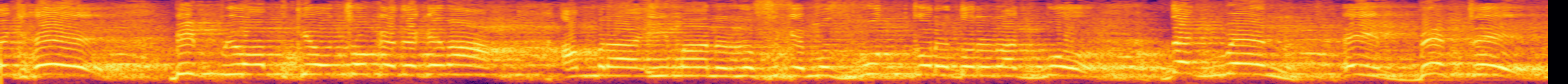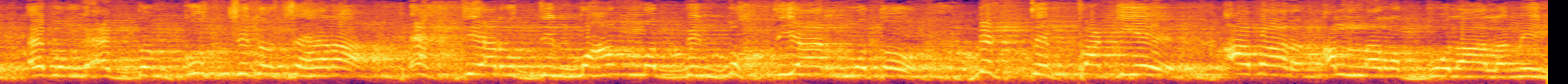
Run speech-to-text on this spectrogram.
দেখে। বিপ্লব কেউ চোখে দেখে না। আমরা ইমানের রসিকে মজবুত করে ধরে রাখব। দেখবেন এই বেটে এবং একদম কুচ্ছিত চেহারা এখতিয়ার উদ্দিন মোহাম্মদ বিন বখতিয়ার মতো দেখতে পাঠিয়ে আবার আল্লাহ রব্বুল আলমিন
